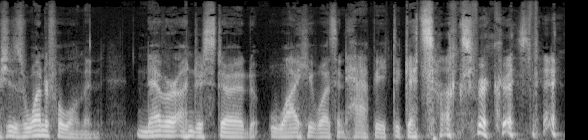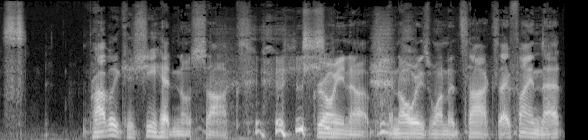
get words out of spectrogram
She's a wonderful woman. Never understood why he wasn't happy to get socks for Christmas. Probably because she had no socks growing up and always wanted socks. I find that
